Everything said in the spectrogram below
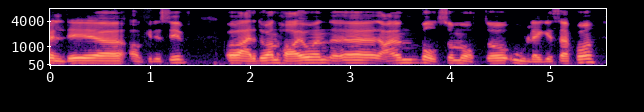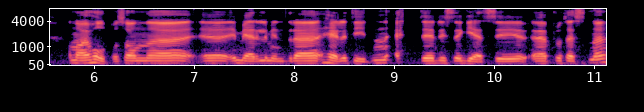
Veldig aggressiv. Og Erdogan har jo en, er en voldsom måte å ordlegge seg på. Han har jo holdt på sånn i mer eller mindre hele tiden etter disse Gezi-protestene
